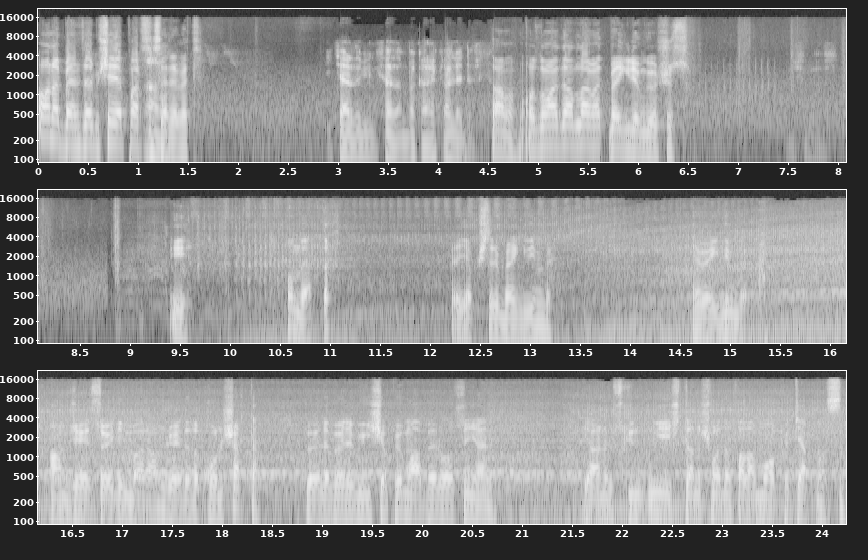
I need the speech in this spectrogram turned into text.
Ona benzer bir şey yaparsın Tamam. sen evet. İçeride bilgisayardan bakarak hallederiz. Tamam. O zaman hadi Allah'a emanet ben gidiyorum görüşürüz. Görüşürüz. İyi. Bunu da yaptık. Şöyle yapıştırayım ben gideyim be. Eve gideyim de. Amcaya söyleyeyim bari amcaya da, da konuşak da. Böyle böyle bir iş yapıyorum haberi olsun yani. Yani bir gün niye hiç danışmadın falan muhabbet yapmasın.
